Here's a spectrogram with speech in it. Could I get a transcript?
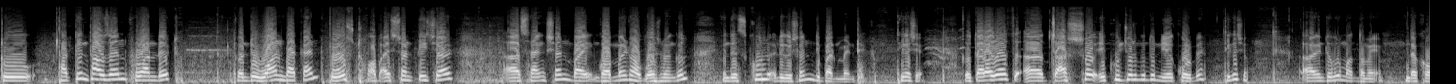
to 13,421 vacant post of assistant teacher uh, sanctioned by government of West Bengal in the school education department ঠিক আছে তো তেরো হাজার চারশো একুশ জন কিন্তু নিয়োগ করবে ঠিক আছে ইন্টারভিউর মাধ্যমে দেখো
